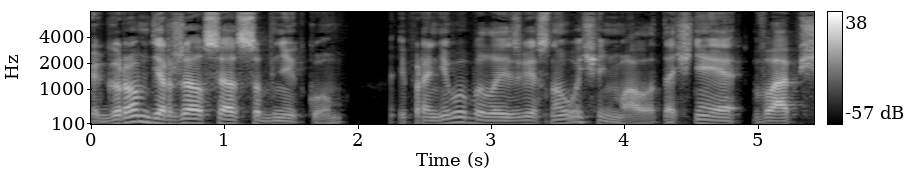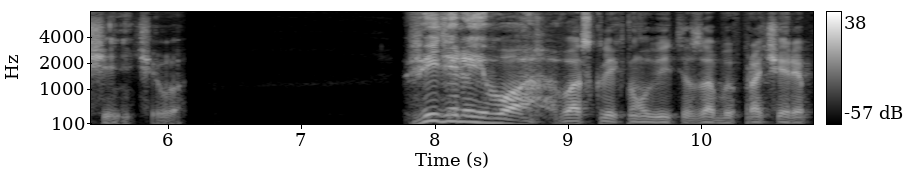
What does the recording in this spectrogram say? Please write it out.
Гром держался особняком, и про него было известно очень мало, точнее, вообще ничего. «Видели его?» — воскликнул Витя, забыв про череп.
